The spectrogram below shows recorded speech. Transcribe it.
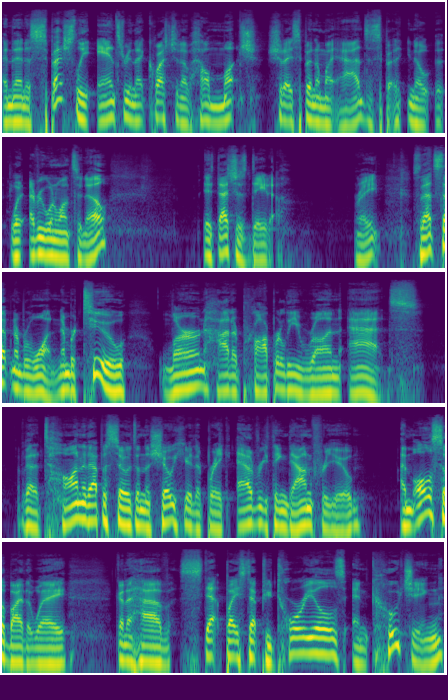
And then, especially answering that question of how much should I spend on my ads, you know, what everyone wants to know, is that's just data, right? So that's step number one. Number two, learn how to properly run ads. I've got a ton of episodes on the show here that break everything down for you. I'm also, by the way, going to have step by step tutorials and coaching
